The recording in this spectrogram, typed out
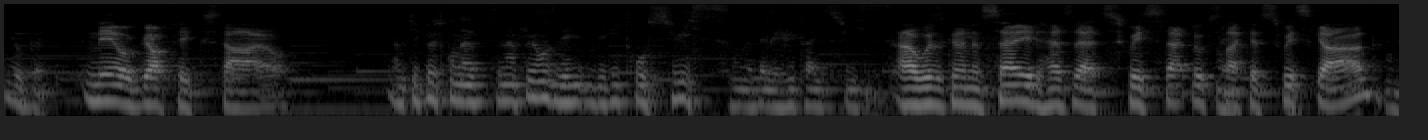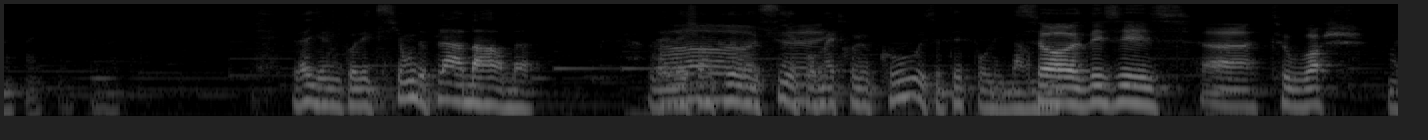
Néo-gothique. neo Gothic style. Un petit peu ce qu'on a, c'est l'influence des, des vitraux suisses, on appelle les vitrails suisses. I was going to say it has that Swiss. That looks like a Swiss guard. Ouais, ouais. Là, il y a une collection de plats à barbe. Les- Ah, L'échancrure ici est pour mettre le cou et c'était pour les barbes. So this is uh, to wash Oui.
